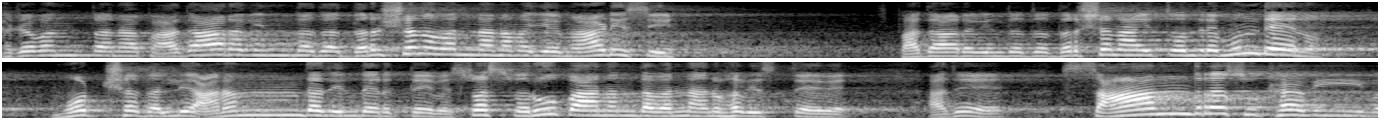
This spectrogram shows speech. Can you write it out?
ಭಗವಂತನ ಪಾದಾರವಿಂದದ ದರ್ಶನವನ್ನು ನಮಗೆ ಮಾಡಿಸಿ. ಪಾದಾರವಿಂದದ ದರ್ಶನ ಆಯಿತು ಅಂದರೆ ಮುಂದೇನು? ಮೋಕ್ಷದಲ್ಲಿ ಆನಂದದಿಂದ ಇರುತ್ತೇವೆ ಸ್ವಸ್ವರೂಪ ಆನಂದವನ್ನು ಅನುಭವಿಸ್ತೇವೆ. ಅದೇ ಸಾಂದ್ರ ಸುಖವೀವ,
